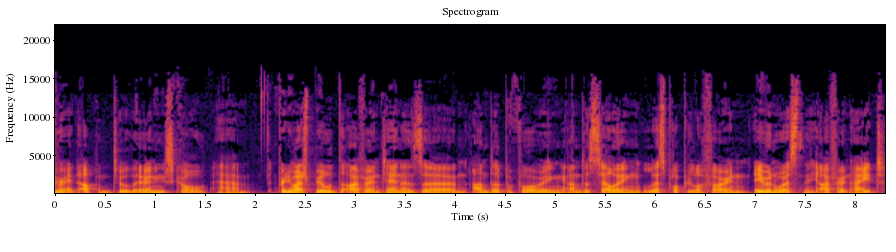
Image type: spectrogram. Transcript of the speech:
read up until the earnings call um, pretty much billed the iPhone 10 as an underperforming, underselling, less popular phone, even worse than the iPhone 8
